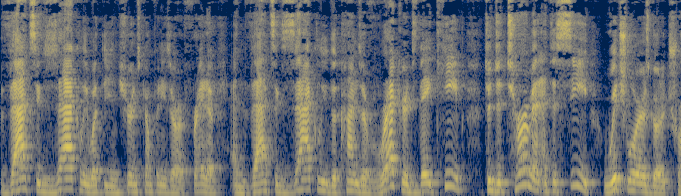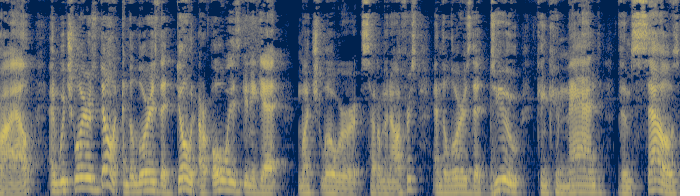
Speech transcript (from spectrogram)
that's exactly what the insurance companies are afraid of. And that's exactly the kinds of records they keep to determine and to see which lawyers go to trial and which lawyers don't. And the lawyers that don't are always going to get much lower settlement offers. And the lawyers that do can command themselves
